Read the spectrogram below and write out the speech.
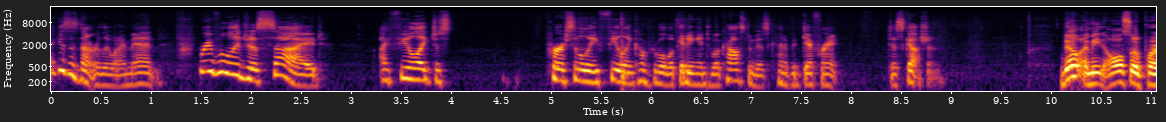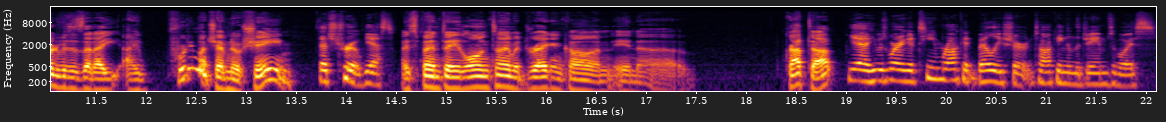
I guess that's not really what I meant. Privilege aside, I feel like just personally feeling comfortable with getting into a costume is kind of a different discussion. No, I mean, also part of it is that I, I pretty much have no shame. That's true, yes. I spent a long time at Dragon Con in uh, Crop top. Yeah, he was wearing a Team Rocket belly shirt and talking in the James voice.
